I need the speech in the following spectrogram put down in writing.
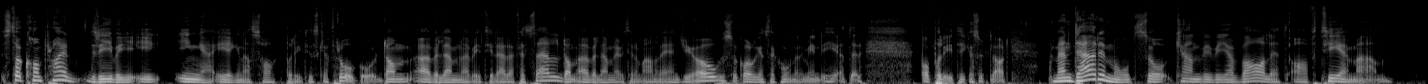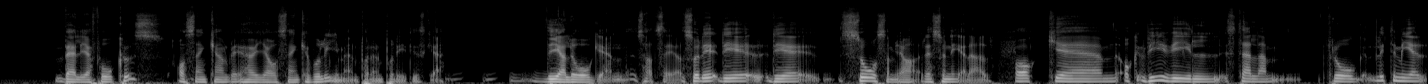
Stockholm Pride driver ju inga egna sakpolitiska frågor. De överlämnar vi till RFSL, de överlämnar vi till de andra NGOs och organisationer och myndigheter. Och politiker såklart. Men däremot så kan vi via valet av tema välja fokus och sen kan vi höja och sänka volymen på den politiska dialogen så att säga. Så det, det, det är så som jag resonerar. Och, ehm, och vi vill ställa frågor, lite mer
